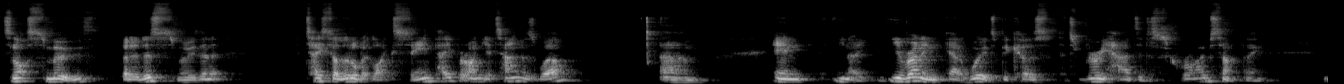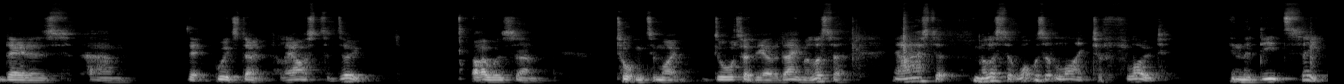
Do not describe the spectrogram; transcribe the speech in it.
it's not smooth, but it is smooth, and it, tastes a little bit like sandpaper on your tongue as well. Um, and you know you're running out of words because it's very hard to describe something that is um, that words don't allow us to do. I was um, talking to my daughter the other day, Melissa, and I asked her, Melissa, what was it like to float in the Dead Sea?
